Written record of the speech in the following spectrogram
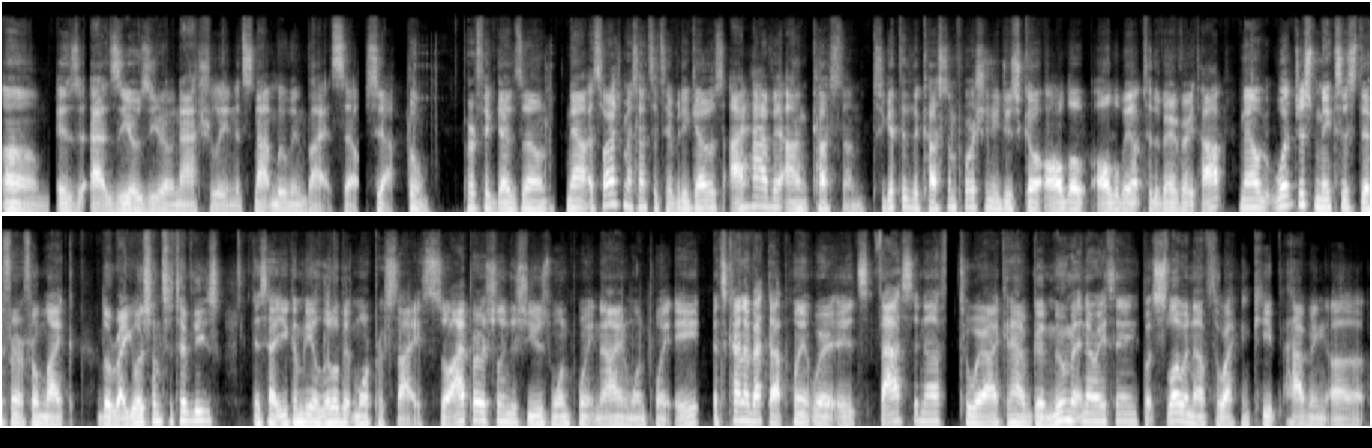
um is at 0, 0 naturally and it's not moving by itself. So yeah, boom perfect dead zone. Now, as far as my sensitivity goes, I have it on custom. To get to the custom portion, you just go all the all the way up to the very, very top. Now, what just makes this different from like the regular sensitivities is that you can be a little bit more precise. So I personally just use 1.9, 1.8. It's kind of at that point where it's fast enough to where I can have good movement and everything, but slow enough to where I can keep having a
